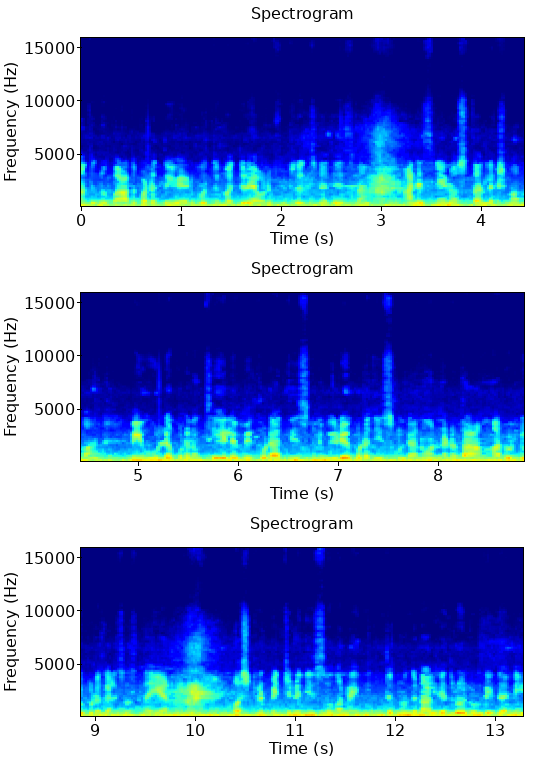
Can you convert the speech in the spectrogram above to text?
అందుకు నువ్వు బాధపడద్దు ఏడిపోద్దు మధ్యలో ఏమైనా ఫిట్స్ వచ్చినా చేసినా అనేసి నేను వస్తాను లక్ష్మమ్మ. మీ ఊళ్ళో కూడా నాకు చేయలేవి కూడా తీసుకుని వీడియో కూడా తీసుకుంటాను అన్నాడు. రామ్మ రెండు కూడా కలిసి వస్తాయి అన్నాడు. ఫస్ట్ పిచ్చిని తీసుకోకుండా ఇంతకుముందు నాలుగైదు రోజులు ఉండేదాన్ని.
